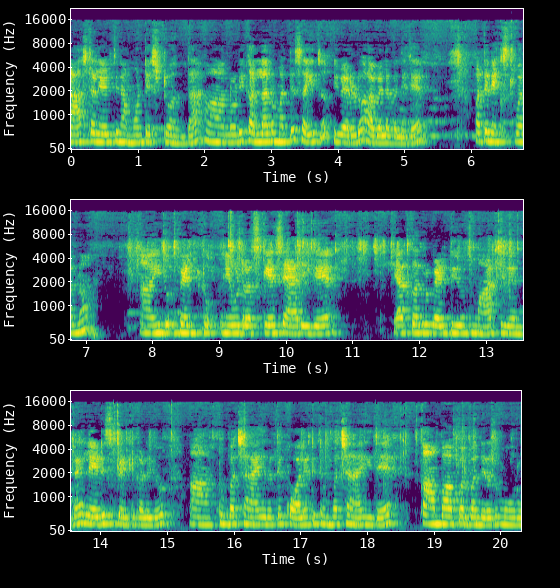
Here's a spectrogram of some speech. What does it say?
ಲಾಸ್ಟಲ್ಲಿ ಹೇಳ್ತೀನಿ ಅಮೌಂಟ್ ಎಷ್ಟು ಅಂತ. ನೋಡಿ ಕಲ್ಲರು ಮತ್ತು ಸೈಜು ಇವೆರಡು ಅವೈಲಬಲ್ ಇದೆ. ಮತ್ತು ನೆಕ್ಸ್ಟ್ ಒನ್ನು ಇದು ಬೆಲ್ಟು ನೀವು ಡ್ರೆಸ್ಗೆ ಸ್ಯಾರಿಗೆ ಯಾವ್ದಕ್ಕಾದ್ರೂ ಬೆಲ್ಟ್ ಯೂಸ್ ಮಾಡ್ತೀವಿ ಅಂದರೆ ಲೇಡೀಸ್ ಬೆಲ್ಟ್ಗಳಿದು ತುಂಬ ಚೆನ್ನಾಗಿರುತ್ತೆ. ಕ್ವಾಲಿಟಿ ತುಂಬ ಚೆನ್ನಾಗಿದೆ. ಕಾಂಬೋ ಆಫರ್ ಬಂದಿರೋದು ಮೂರು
